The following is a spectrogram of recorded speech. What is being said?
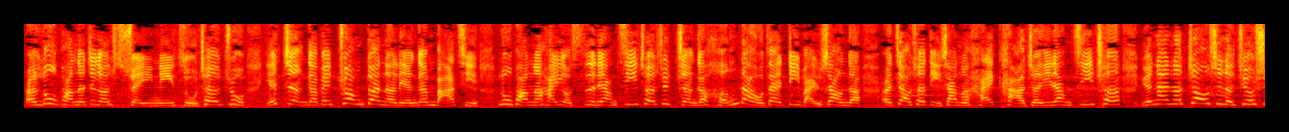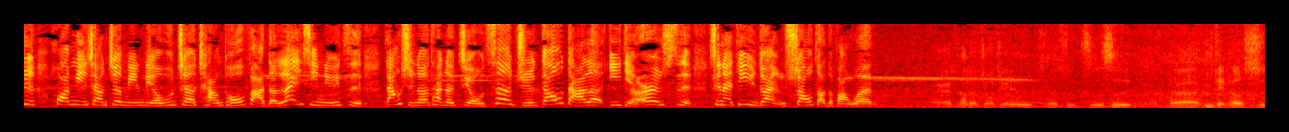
而路旁的这个水泥阻车柱也整个被撞断了连根拔起，路旁呢还有四辆机车是整个横倒在地板上的，而轿车底下呢还卡着一辆机车，原来呢肇事的就是画面上这名留着长头发的赖姓女子，当时呢她的酒测值高达了一点二四，先来听一段。稍早的访问，呃，他的酒精测试值是呃一点二四，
